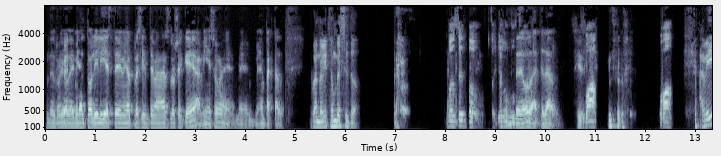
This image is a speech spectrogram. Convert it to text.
del rollo de mira el Tolil y este, mira el presidente más no sé qué, a mí eso me, me- me ha impactado. Cuando le hice un besito. De Oda, te he dado. Sí, sí. Guau. Guau. A mí,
